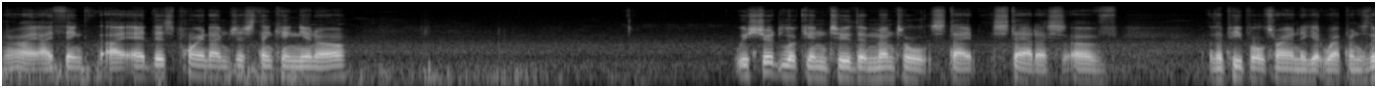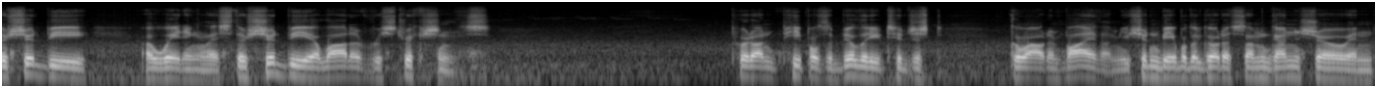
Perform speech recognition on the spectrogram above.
All right, I think I, at this point I'm just thinking, you know, we should look into the mental stat status of the people trying to get weapons. There should be a waiting list. There should be a lot of restrictions put on people's ability to just go out and buy them. You shouldn't be able to go to some gun show and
